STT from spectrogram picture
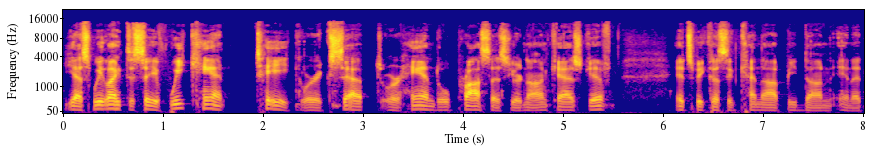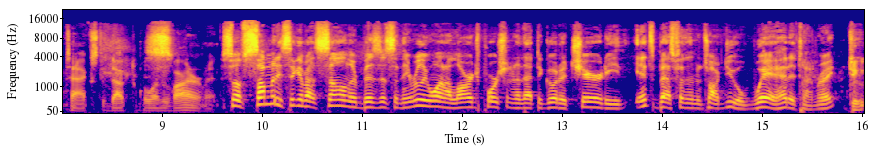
Yes, we like to say if we can't take or accept or handle, process your non cash gift, It's because it cannot be done in a tax deductible environment. So if somebody's thinking about selling their business and they really want a large portion of that to go to charity, it's best for them to talk to you way ahead of time, right? Do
